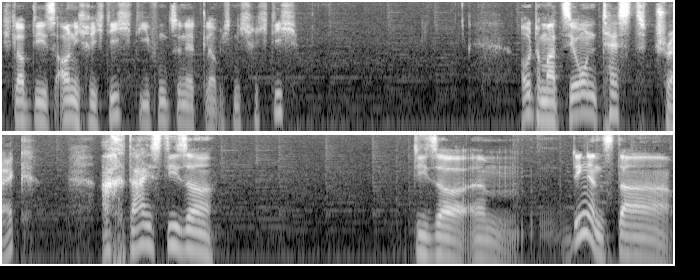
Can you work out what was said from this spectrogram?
Ich glaube, die ist auch nicht richtig. Die funktioniert, glaube ich, nicht richtig. Automation Test Track. Ach, da ist dieser dieser ähm, Dingens da.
